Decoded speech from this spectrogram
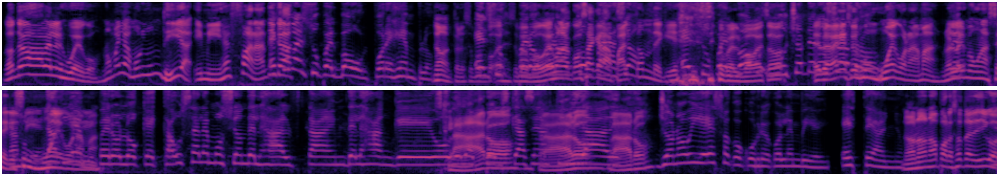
¿Dónde vas a ver el juego? No me llamó ni un día. Y mi hija es Es fanática. como el Super Bowl, por ejemplo. No, pero el Super Bowl, el Super pero- Bowl es una cosa que la aparta donde quiera. el Super Bowl, eso, muchos de es eso es un juego nada más. No es lo mismo una serie, es un También. juego Está nada más. pero lo que causa la emoción del halftime, del jangueo, de Claro, los pops que hacen claro, actividades. claro. Yo no vi eso que ocurrió con la NBA este año. No, no, no, por eso te digo.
